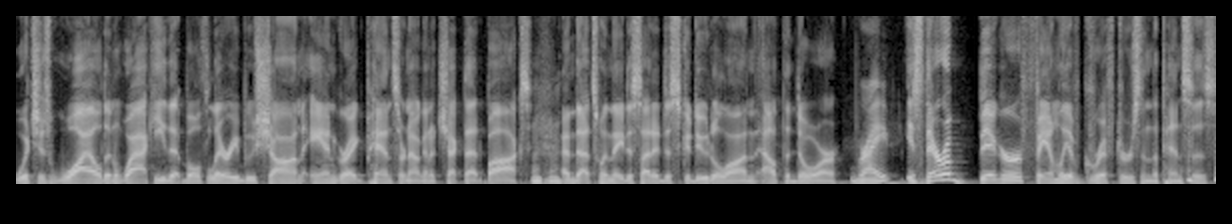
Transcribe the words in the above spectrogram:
Which is wild and wacky that both Larry Bucshon and Greg Pence are now going to check that box. Mm-hmm. And that's when they decided to skedoodle on out the door. Right? Is there a bigger family of grifters than the Pences?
